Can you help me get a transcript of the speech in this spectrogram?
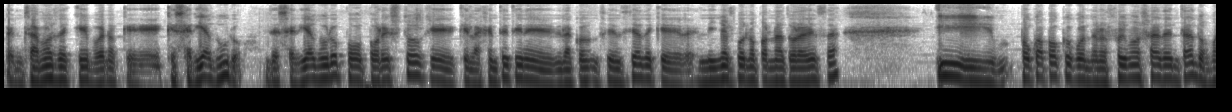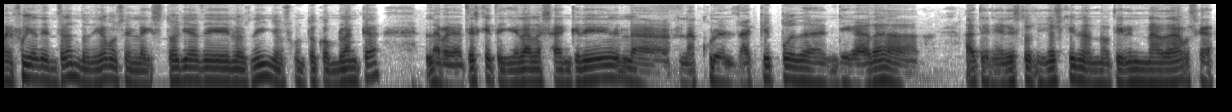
pensamos de que, bueno, que, sería duro, de sería duro por, esto que, la gente tiene la conciencia de que el niño es bueno por naturaleza. Y poco a poco cuando nos fuimos adentrando, me fui adentrando, digamos, en la historia de los niños junto con Blanca, la verdad es que te hiela la sangre la, crueldad que puedan llegar a, tener estos niños que no, tienen nada, o sea,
